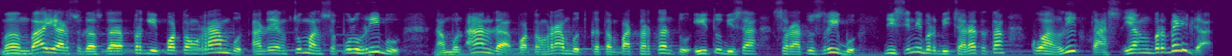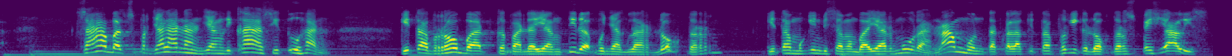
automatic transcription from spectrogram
membayar saudara-saudara pergi potong rambut. Ada yang cuma 10 ribu. Namun anda potong rambut ke tempat tertentu itu bisa 100 ribu. Di sini berbicara tentang kualitas yang berbeda. Sahabat seperjalanan yang dikasih Tuhan kita berobat kepada yang tidak punya gelar dokter kita mungkin bisa membayar murah. Namun tatkala kita pergi ke dokter spesialis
